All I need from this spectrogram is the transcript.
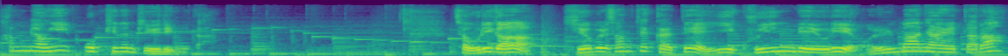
1명이 뽑히는 비율입니다. 자, 우리가 기업을 선택할 때 이 구인 배율이 얼마냐에 따라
